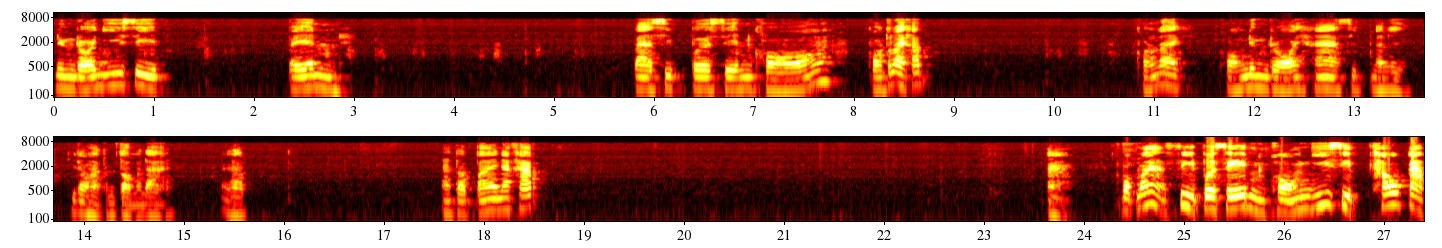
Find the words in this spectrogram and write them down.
หนึ่งร้อยยี่สิบเป็นแปดสิบเปอร์เซ็นของของเท่าไหร่ครับ ของเท่าไหร่ ของหนึ่งร้อยห้าสิบนั่นเองที่เราหาคำตอบมาได้นะครับอะต่อไปนะครับ อ่าบอกว่า 4%ของ 20 เท่ากับ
